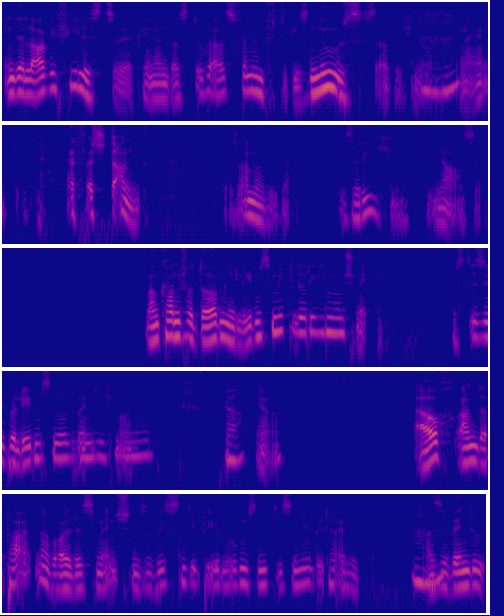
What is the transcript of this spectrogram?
in der Lage, vieles zu erkennen, das durchaus vernünftig ist. Nus, sage ich nur. Mhm. Nein, Verstand. Das haben wir wieder. Das Riechen, die Nase. Man kann verdorbene Lebensmittel riechen und schmecken. Ist das überlebensnotwendig, Manuel? Ja. Ja. Auch an der Partnerwahl des Menschen, so wissen die Biologen, sind die Sinne beteiligt. Mhm. Also wenn du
